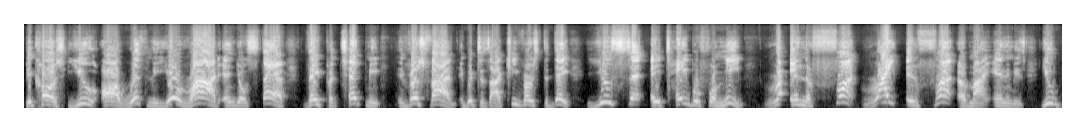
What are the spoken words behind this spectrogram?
because you are with me. Your rod and your staff, they protect me. In verse 5, which is our key verse today, you set a table for me right in the front, right in front of my enemies. You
